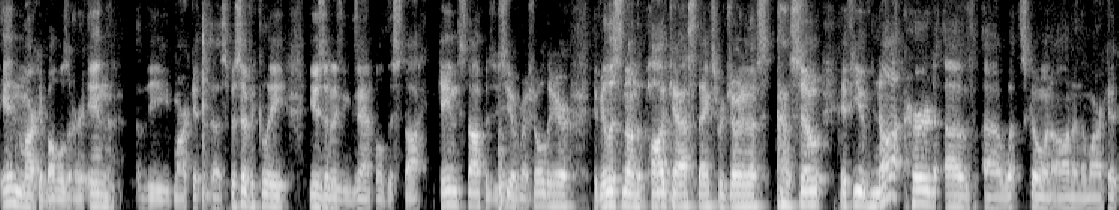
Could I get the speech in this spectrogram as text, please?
in market bubbles or in the market, uh, specifically using as an example the stock GameStop, as you see over my shoulder here. If you're listening on the podcast, thanks for joining us. so, if you've not heard of uh, what's going on in the market,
